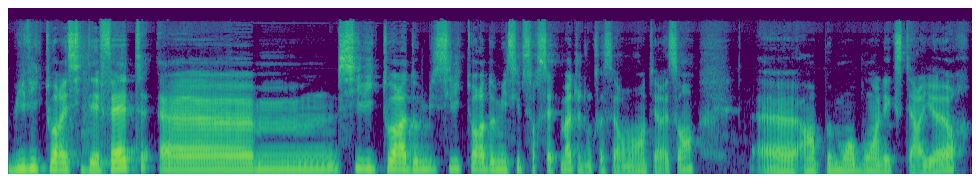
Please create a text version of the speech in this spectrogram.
8 victoires et 6 défaites. 6, victoires à 6 victoires à domicile sur 7 matchs, donc ça c'est vraiment intéressant. un peu moins bon à l'extérieur.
